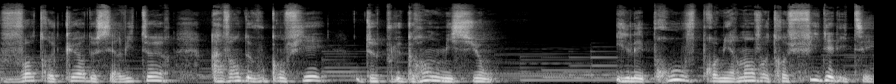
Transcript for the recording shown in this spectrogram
votre cœur de serviteur avant de vous confier de plus grandes missions il éprouve premièrement votre fidélité.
